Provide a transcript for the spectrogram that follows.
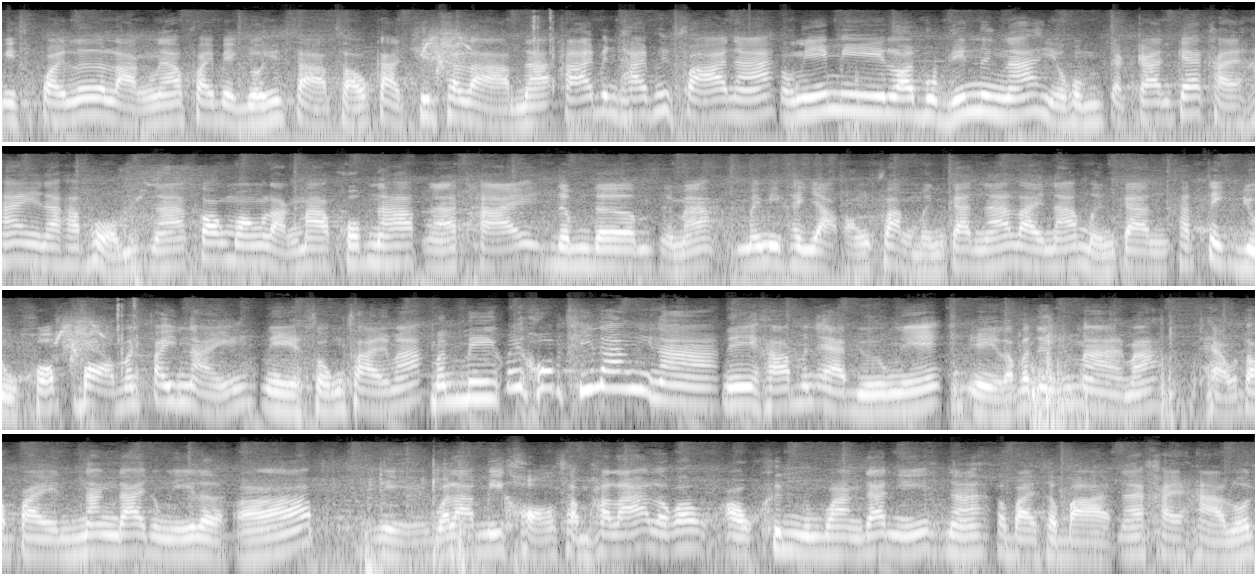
มีสปอยเลอร์หลังนะ ไฟเบรกดวงที่3เสาอากาศชิดฉลามนะท้ายเป็นท้ายไฟฟ้านะ ตรงนี้มีรอยบุบนิดนึงนะ เดี๋ยวผมจัดการแก้ไขให้นะครับผมนะกล้องมองหลังมาครบนะครับนะท้ายเดิมๆเห็นไหมไม่มีขยับของฝั่งเหมือนกันนะลายน้ำเหมือนกันพลาสติกอยู่ครบเบาะมันไปไหนนี่สงสัยไหมมันมีไม่ครบที่นั่งนี่นานี่ครับมันแอบอยู่ตรงนี้นี่เราก็ดึงขึ้นมาเห็นไหมแถวต่อไปนั่งได้ตรงนี้เลยปั๊บนี่เวลามีของสัมภาระเราก็เอาขึ้นวางด้านนี้นะสบายๆนะใครหารถ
